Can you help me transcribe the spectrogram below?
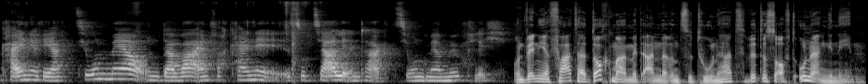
keine Reaktion mehr und da war einfach keine soziale Interaktion mehr möglich. Und wenn ihr Vater doch mal mit anderen zu tun hat, wird es oft unangenehm.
